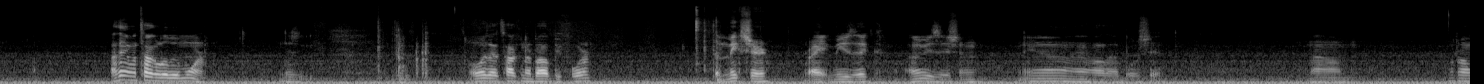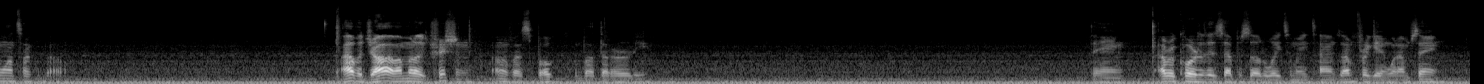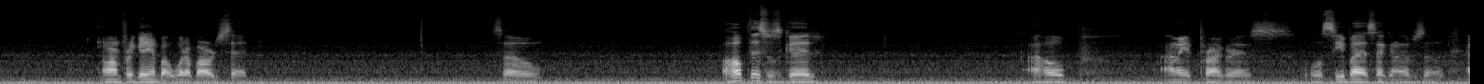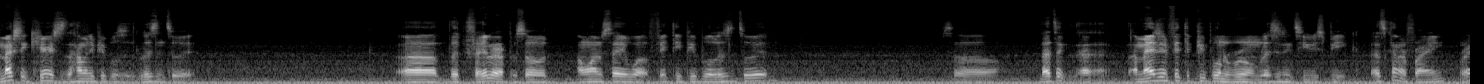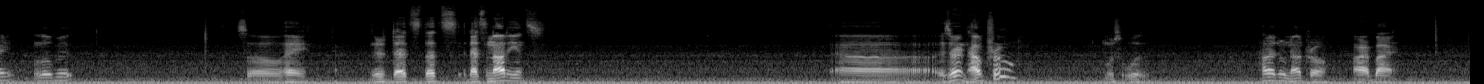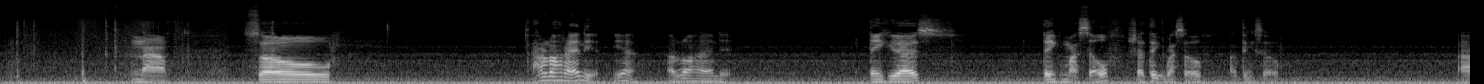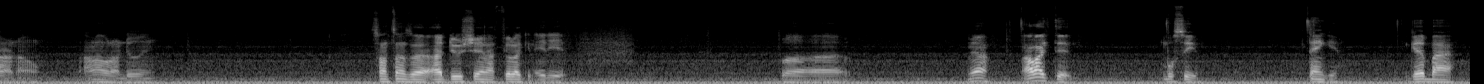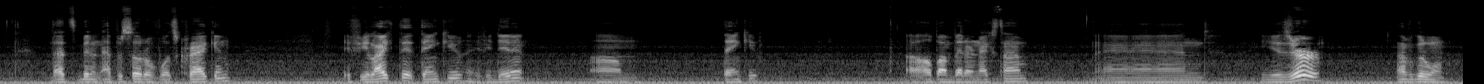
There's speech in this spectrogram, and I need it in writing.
I think I'm gonna talk a little bit more. What was I talking about before? The mixer, right? Music. I'm a musician. Yeah, all that bullshit. Um, what do I want to talk about? I have a job. I'm an electrician. I don't know if I spoke about that already. Dang. I recorded this episode way too many times. I'm forgetting what I'm saying. Or I'm forgetting about what I've already said. So, I hope this was good. I hope I made progress. We'll see by the second episode. I'm actually curious as to how many people listen to it. Uh, the trailer episode, I want to say what 50 people listen to it. So that's a uh, imagine 50 people in a room listening to you speak. That's kind of frightening, right? A little bit. So hey, there, that's that's that's an audience. Uh, is there an outro? What's what? How do I do an outro? All right, bye. Nah. So I don't know how to end it. Yeah, I don't know how to end it. Thank you guys. Thank myself. Should I thank myself? I think so. I don't know. I don't know what I'm doing. Sometimes I, I do shit and I feel like an idiot. But yeah, I liked it. We'll see. Thank you. Goodbye. That's been an episode of What's Cracking. If you liked it, thank you. If you didn't, um, thank you. I hope I'm better next time. And yes, sir. Have a good one.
